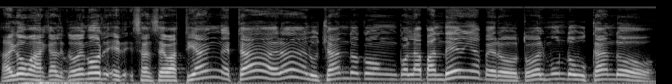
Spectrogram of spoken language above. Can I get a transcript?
algo más, alcalde. Todo en orden. Eh, San Sebastián está luchando con, con la pandemia, pero todo el mundo buscando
